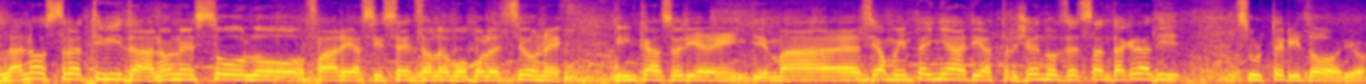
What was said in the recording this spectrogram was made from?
La nostra attività non è solo fare assistenza alla popolazione in caso di eventi, ma eh, siamo impegnati a 360 gradi sul territorio.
